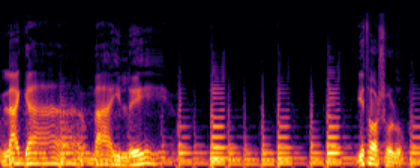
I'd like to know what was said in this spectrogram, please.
legger jeg meg i le. Gitarsolo.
